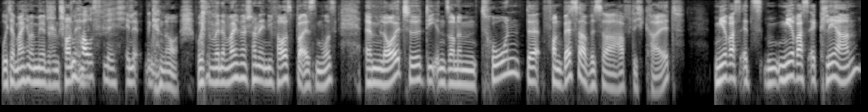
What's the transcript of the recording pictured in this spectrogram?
wo ich dann manchmal mir schon schon Du in- haust nicht. in, genau, wo ich mir dann manchmal schon in die Faust beißen muss. Ähm, Leute, die in so einem Ton der, von Besserwisserhaftigkeit mir was, mir was erklären,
